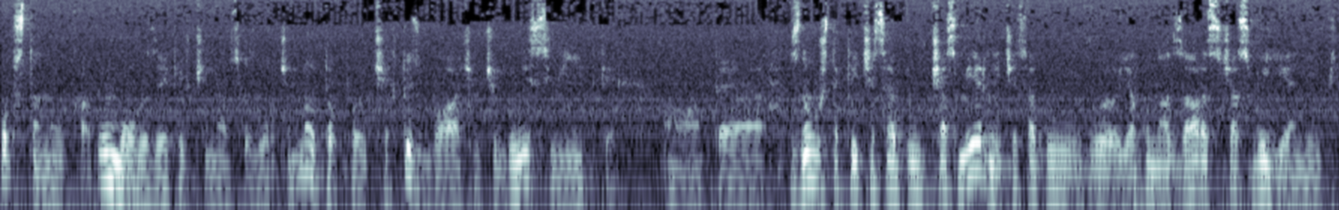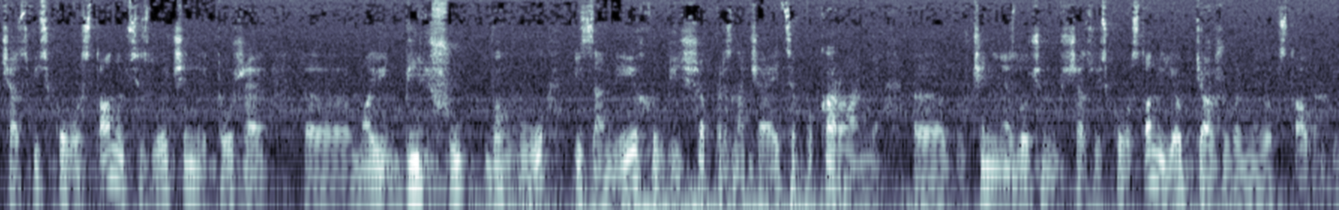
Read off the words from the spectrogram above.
обстановка, умови, за які вчинявся злочин. Ну, тобто, чи хтось бачив, чи були свідки. От, е, знову ж таки, чи це був час мирний, чи це був, як у нас зараз, час воєнний. Під час військового стану всі злочини теж е, мають більшу вагу, і за них більше призначається покарання. Е, вчинення злочину під час військового стану є обтяжувальною обставиною.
